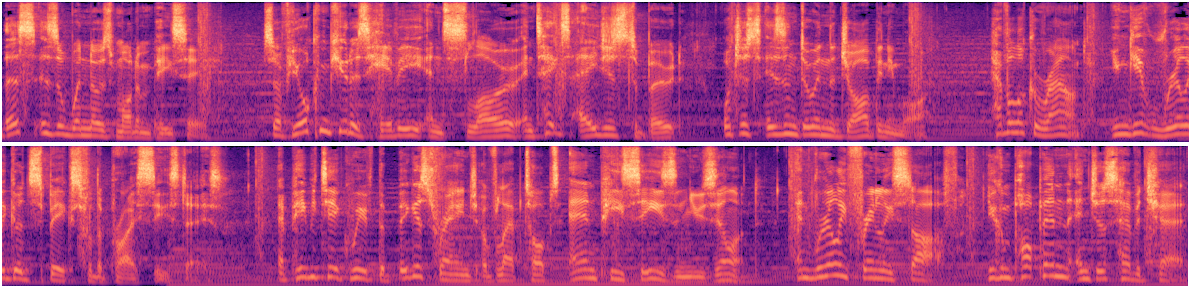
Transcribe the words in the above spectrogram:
This is a Windows Modern PC, so if your computer's heavy and slow and takes ages to boot, or just isn't doing the job anymore, have a look around. You can get really good specs for the price these days. At PBTech, we have the biggest range of laptops and PCs in New Zealand, and really friendly staff. You can pop in and just have a chat.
